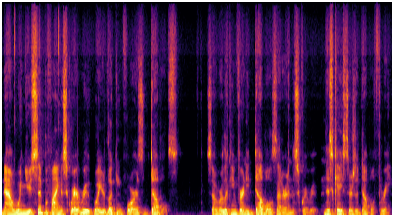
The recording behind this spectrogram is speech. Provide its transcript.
Now, when you're simplifying a square root, what you're looking for is doubles. So we're looking for any doubles that are in the square root. In this case, there's a double 3.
